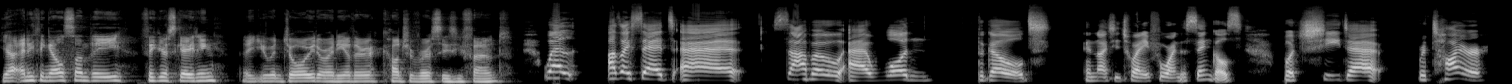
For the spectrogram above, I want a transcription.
Yeah. Anything else on the figure skating that you enjoyed, or any other controversies you found? Well, as I said, uh, Szabo uh, won the gold in 1924 in the singles, but she'd uh, retire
